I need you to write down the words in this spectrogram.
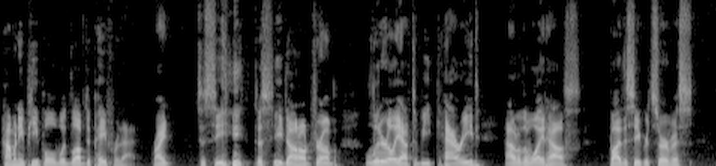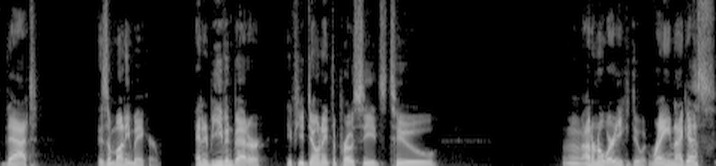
how many people would love to pay for that, right? To see to see Donald Trump literally have to be carried out of the White House by the Secret Service. That is a moneymaker. And it'd be even better if you donate the proceeds to Mm, I don't know where you could do it. Rain, I guess.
